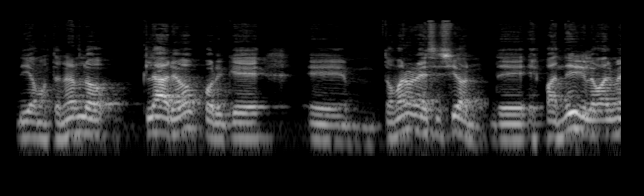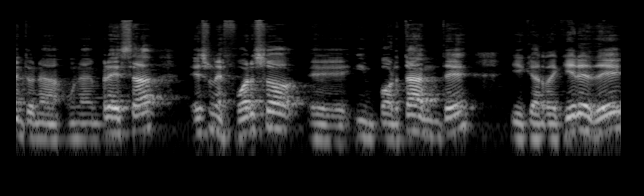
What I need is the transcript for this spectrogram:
digamos, tenerlo claro, porque eh, tomar una decisión de expandir globalmente una, empresa es un esfuerzo eh, importante y que requiere de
